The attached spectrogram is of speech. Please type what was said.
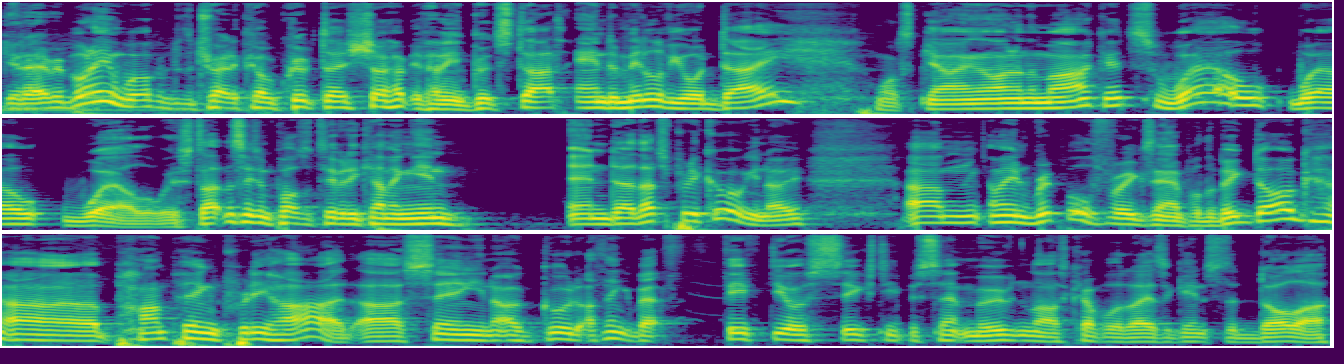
G'day everybody and welcome to the Trader Cobb Crypto Show. Hope you're having a good start and a middle of your day. What's going on in the markets? Well, well, well, we're starting to see some positivity coming in. And uh, that's pretty cool, you know. Um, I mean, Ripple, for example, the big dog, uh, pumping pretty hard, uh, seeing, you know, a good, I think about 50 or 60% move in the last couple of days against the dollar.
